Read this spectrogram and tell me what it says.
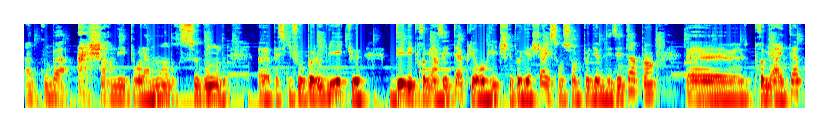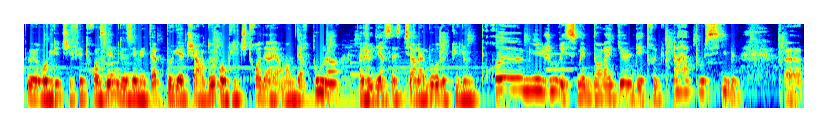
un combat acharné pour la moindre seconde, euh, parce qu'il faut pas l'oublier que dès les premières étapes, les Roglic et Pogacar, ils sont sur le podium des étapes. Hein. Euh, première étape, Roglic il fait troisième, deuxième étape, Pogacar 2, Roglic 3 derrière Van Der Poel. Hein. je veux dire, ça se tire la bourre depuis le premier jour, ils se mettent dans la gueule des trucs pas possibles. Euh, de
